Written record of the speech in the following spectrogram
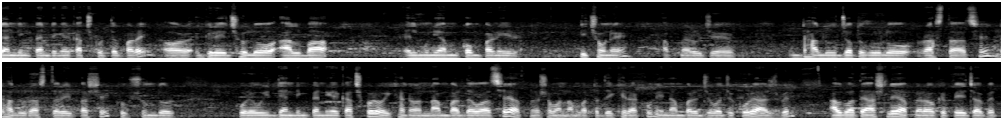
ড্যান্ডিং প্যান্টিংয়ের কাজ করতে পারে। আর গ্রেজ হলো আলবা অ্যালুমিনিয়াম কোম্পানির পিছনে আপনার ওই যে ঢালু যতগুলো রাস্তা আছে, ঢালু রাস্তার এই পাশে খুব সুন্দর করে ওই ড্যান্ডিং প্যান্ডিংয়ের কাজ করে, ওইখানে ওর নাম্বার দেওয়া আছে, আপনারা সবার নাম্বারটা দেখে রাখুন, এই নাম্বারে যোগাযোগ করে আসবেন। আলবাতে আসলে আপনারা ওকে পেয়ে যাবেন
